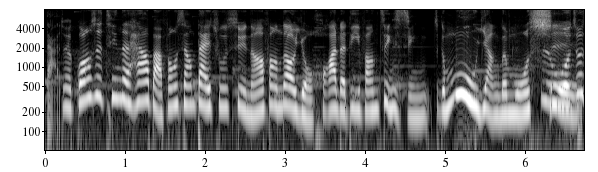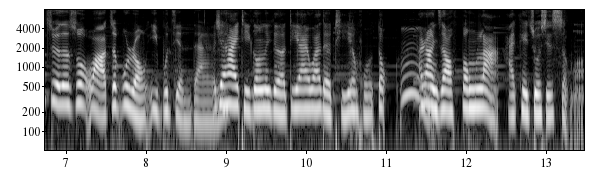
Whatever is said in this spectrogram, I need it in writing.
单。对，光是听的，还要把蜂箱带出去，然后放到有花的地方进行这个牧养的模式，我就觉得说，哇，这不容易，不简单。而且他还提供了一个 DIY 的体验活动，嗯，他让你知道蜂蜡还可以做些什么。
